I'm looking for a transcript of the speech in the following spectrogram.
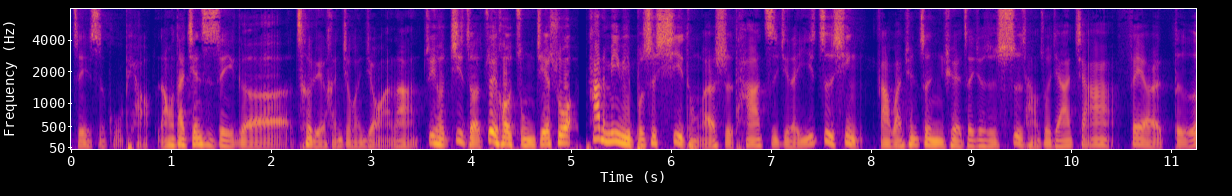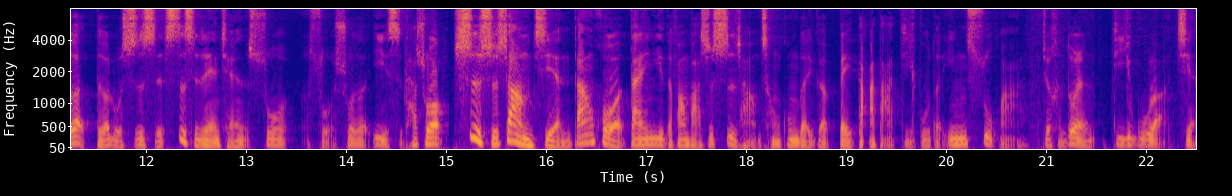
这一只股票。然后他坚持这个策略很久很久啊。那最后记者最后总结说，他的秘密不是系统，而是他自己的一致性啊，完全正确。这就是市场作家加菲尔德德鲁斯十四十年前说。所说的意思，他说：“事实上，简单或单一的方法是市场成功的一个被大大低估的因素啊！就很多人低估了简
